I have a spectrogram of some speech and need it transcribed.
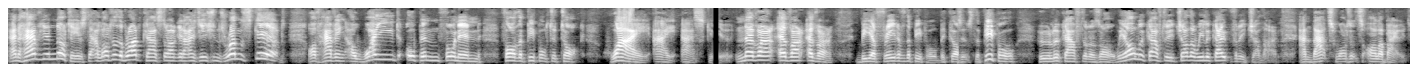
And have you noticed that a lot of the broadcast organisations run scared of having a wide open phone in for the people to talk? Why, I ask you? Never, ever, ever be afraid of the people because it's the people who look after us all. We all look after each other, we look out for each other, and that's what it's all about.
